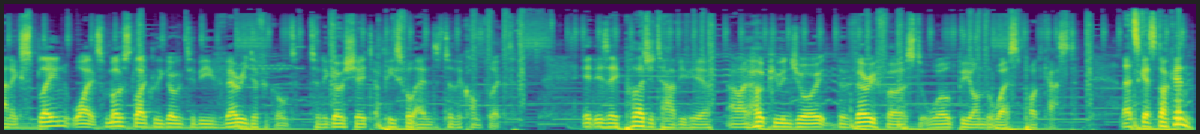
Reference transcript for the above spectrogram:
and explain why it's most likely going to be very difficult to negotiate a peaceful end to the conflict. It is a pleasure to have you here, and I hope you enjoy the very first World Beyond the West podcast. Let's get stuck in.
